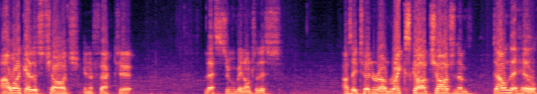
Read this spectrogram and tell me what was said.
I want to get this charge in effect here. Let's zoom in onto this. As they turn around, Reiksguard charging them down the hill.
